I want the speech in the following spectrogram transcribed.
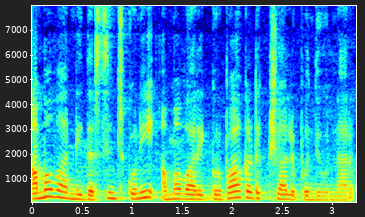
అమ్మవారిని దర్శించుకుని అమ్మవారి కృపాకటాక్షాలు పొంది ఉన్నారు.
